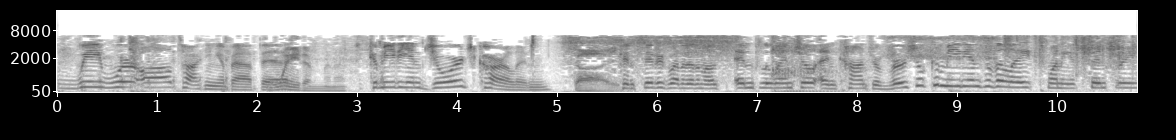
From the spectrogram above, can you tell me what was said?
We were all talking about this. Wait a minute. Comedian George Carlin, Died. considered one of the most influential and controversial comedians of the late 20th century,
